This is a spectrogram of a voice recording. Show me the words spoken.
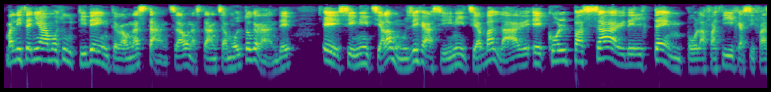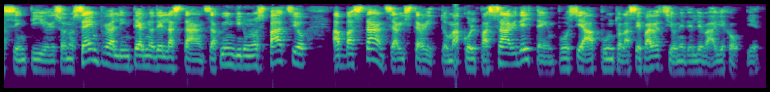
ma li teniamo tutti dentro a una stanza, una stanza molto grande, e si inizia la musica, si inizia a ballare e col passare del tempo la fatica si fa sentire, sono sempre all'interno della stanza, quindi in uno spazio abbastanza ristretto, ma col passare del tempo si ha appunto la separazione delle varie coppie.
